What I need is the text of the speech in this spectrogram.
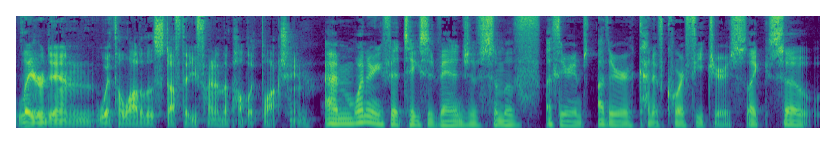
layered in with a lot of the stuff that you find in the public blockchain. I'm wondering if it takes advantage of some of Ethereum's other kind of core features. Like, so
